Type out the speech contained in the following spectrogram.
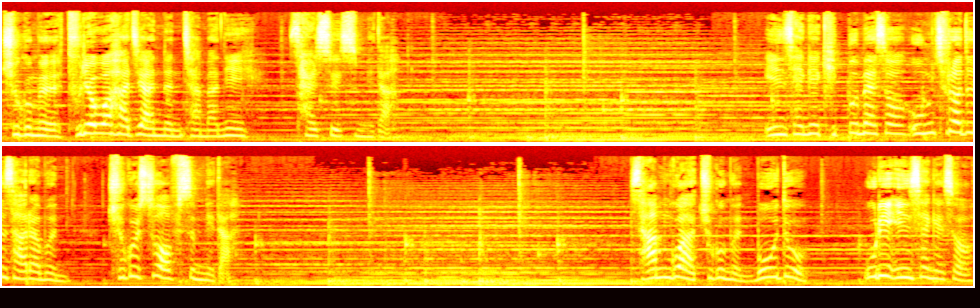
죽음을 두려워하지 않는 자만이 살 수 있습니다. 인생의 기쁨에서 움츠러든 사람은 죽을 수 없습니다. 삶과 죽음은 모두 우리 인생에서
